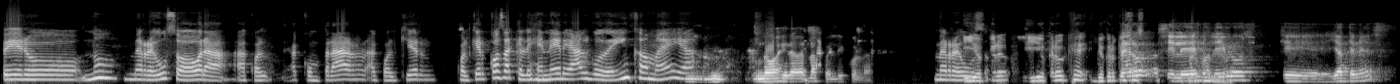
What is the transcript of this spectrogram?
pero no, me rehuso ahora a, cual- a comprar a cualquier, cualquier cosa que le genere algo de income a ella, no vas a ir a ver las películas. Me Y yo rehuso. creo, y yo creo que yo creo que Pero eso es- si lees los libros que ya tenés,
